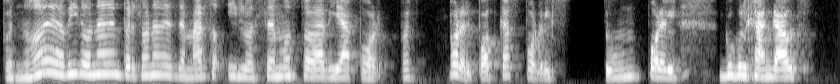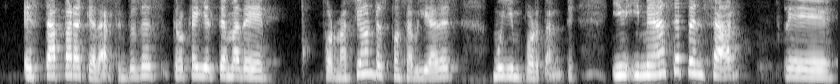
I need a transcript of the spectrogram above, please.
pues no ha habido nada en persona desde marzo y lo hacemos todavía por, pues, por el podcast, por el Zoom, por el Google Hangouts, está para quedarse. Entonces, creo que ahí el tema de formación, responsabilidad es muy importante. Y, me hace pensar eh,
